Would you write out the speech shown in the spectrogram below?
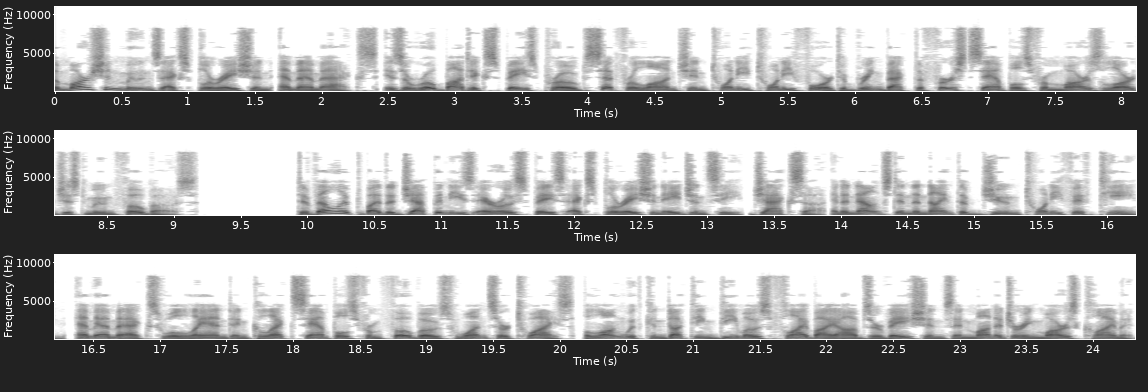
The Martian Moons Exploration (MMX) is a robotic space probe set for launch in 2024 to bring back the first samples from Mars' largest moon Phobos. Developed by the Japanese Aerospace Exploration Agency and announced in 9 June 2015, MMX will land and collect samples from Phobos once or twice, along with conducting Deimos flyby observations and monitoring Mars climate.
